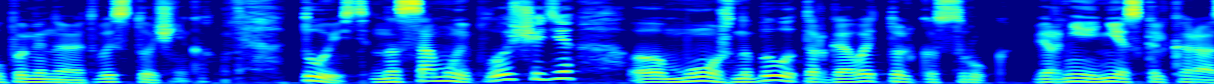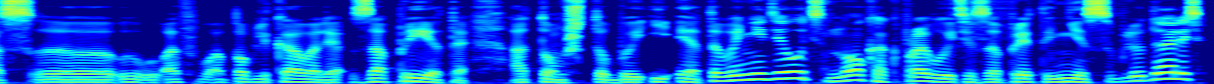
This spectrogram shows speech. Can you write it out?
упоминают в источниках. То есть на самой площади э, можно было торговать только с рук. Вернее, несколько раз опубликовали запреты о том, чтобы и этого не делать, но, как правило, эти запреты не соблюдались,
